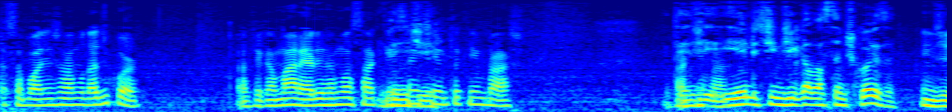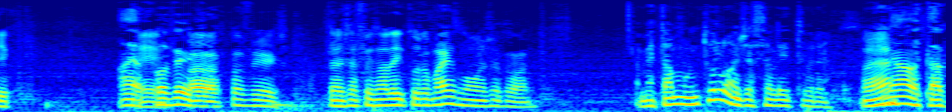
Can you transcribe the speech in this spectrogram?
essa bolinha já vai mudar de cor. Ela fica amarela e vai mostrar 15 Entendi. centímetros aqui embaixo. Entendi. Aqui, E ele te indica bastante coisa? Indica. Ah, é, É, ficou verde. ah, né? ficou verde. Então já fez uma leitura mais longe agora. Mas tá muito longe essa leitura. Não é? Não, tá,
